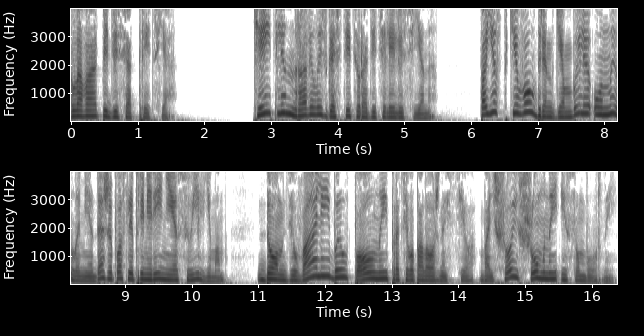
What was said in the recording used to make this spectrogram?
Глава 53. Кейтлин нравилось гостить у родителей Люсьена. Поездки в Олдрингем были унылыми даже после примирения с Уильямом. Дом Дювалей был полной противоположностью, большой, шумный и сумбурный.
